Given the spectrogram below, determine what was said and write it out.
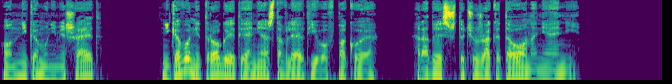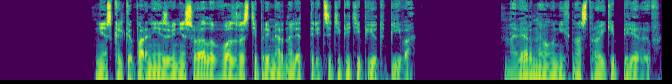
Он никому не мешает, никого не трогает, и они оставляют его в покое, радуясь, что чужак — это он, а не они. Несколько парней из Венесуэлы в возрасте примерно лет 35 пьют пиво. Наверное, у них на стройке перерыв.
